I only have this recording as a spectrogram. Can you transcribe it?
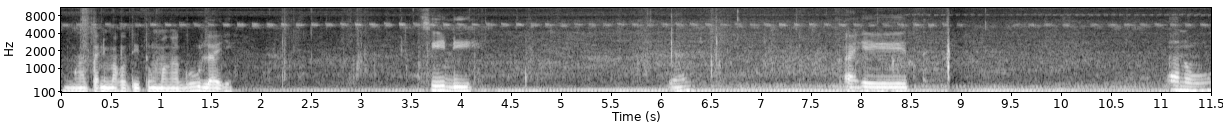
Mga tanim ako ditong mga gulay. Sili. Yan kahit ano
